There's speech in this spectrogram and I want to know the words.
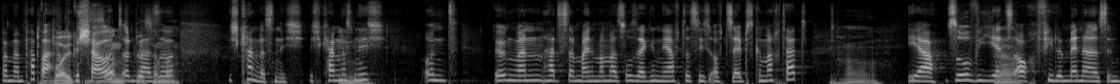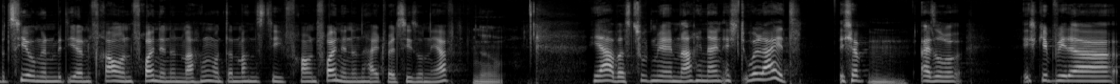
bei meinem Papa abgeschaut eigentlich und war so, machen. ich kann das nicht. Ich kann das Mhm. nicht. Und irgendwann hat es dann meine Mama so sehr genervt, dass sie es oft selbst gemacht hat. Oh. Ja, so wie jetzt Ja. auch viele Männer es in Beziehungen mit ihren Frauen, Freundinnen machen und dann machen es die Frauen, Freundinnen halt, weil es sie so nervt. Ja. Ja, aber es tut mir im Nachhinein echt urleid. Ich habe Hm. also ich gebe weder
